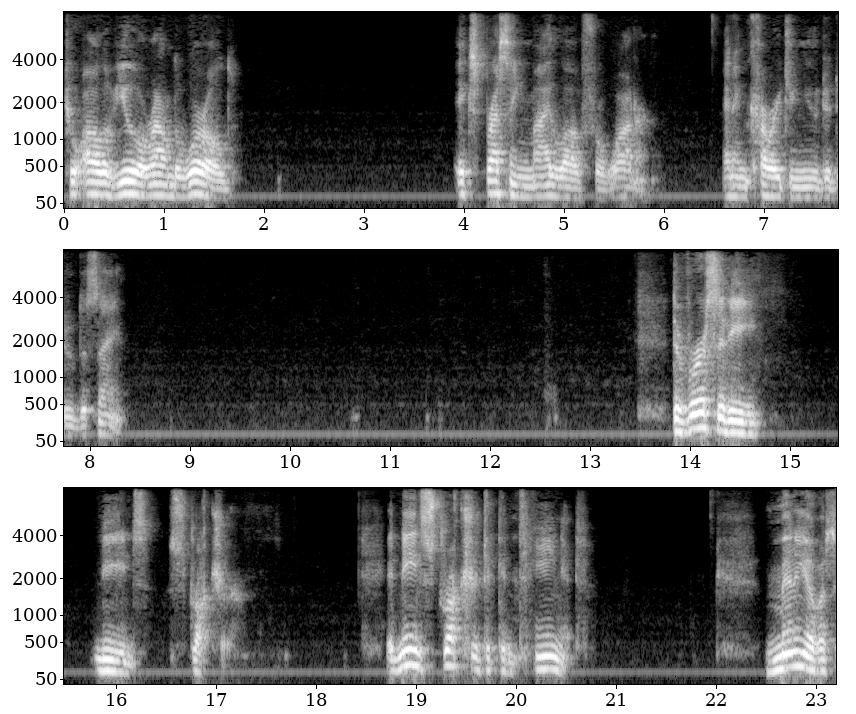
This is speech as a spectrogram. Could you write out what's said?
to all of you around the world expressing my love for water and encouraging you to do the same. Diversity needs structure. It needs structure to contain it. Many of us,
